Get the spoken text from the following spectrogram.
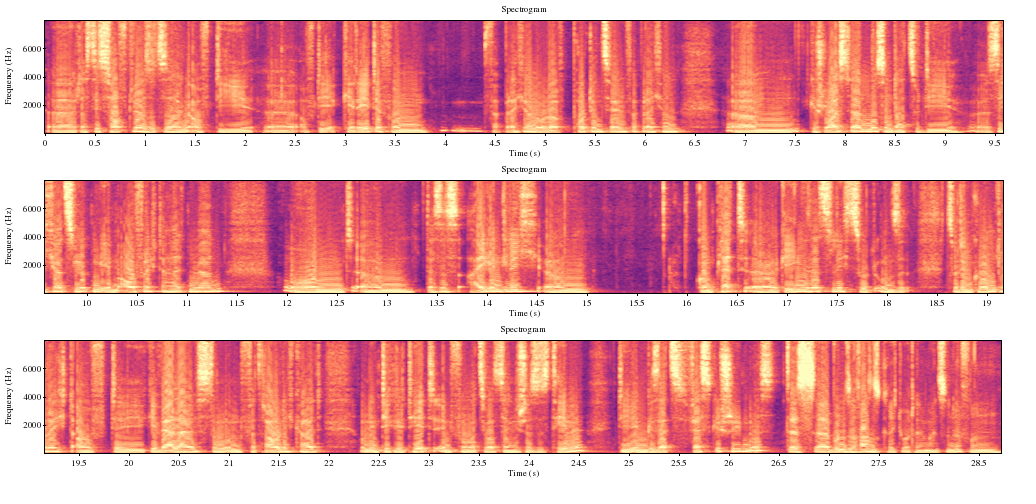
äh, dass die Software sozusagen auf die, äh, auf die Geräte von Verbrechern oder potenziellen Verbrechern ähm, geschleust werden muss und dazu die äh, Sicherheitslücken eben aufrechterhalten werden. Und ähm, das ist eigentlich ähm, komplett äh, gegensätzlich zu, unser, zu dem Grundrecht auf die Gewährleistung und Vertraulichkeit und Integrität informationstechnischer Systeme, die im Gesetz festgeschrieben ist. Das äh, Bundesverfassungsgericht-Urteil meinst du, ne? Von,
